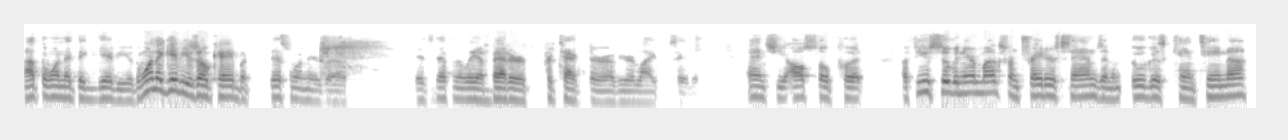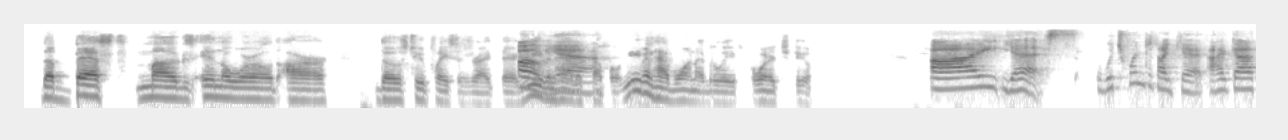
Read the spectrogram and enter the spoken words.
not the one that they give you. The one they give you is okay, but this one is a, it's definitely a better protector of your lightsaber. And she also put a few souvenir mugs from Trader Sam's and Oga's Cantina. The best mugs in the world are those two places right there. Oh, you even have a couple. You even have one, I believe, one or two. I yes. Which one did I get? I got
